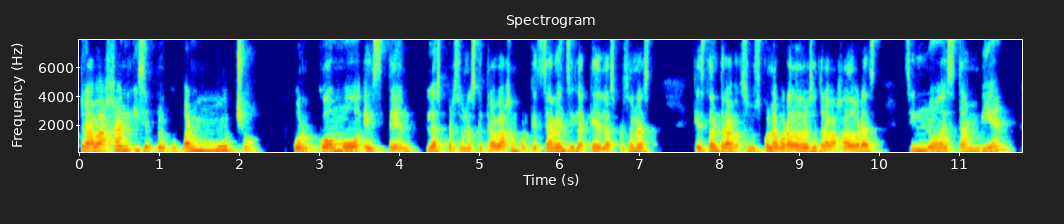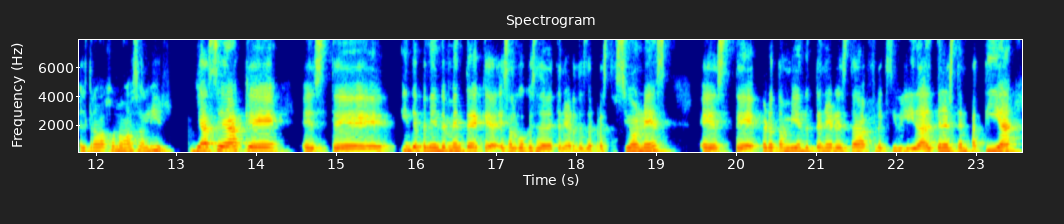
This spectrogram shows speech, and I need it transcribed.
trabajan y se preocupan mucho por cómo estén las personas que trabajan, porque saben si que las personas que están, sus colaboradores o trabajadoras, si no están bien, el trabajo no va a salir. Ya sea que, este, independientemente, que es algo que se debe tener desde prestaciones, este, pero también de tener esta flexibilidad, de tener esta empatía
